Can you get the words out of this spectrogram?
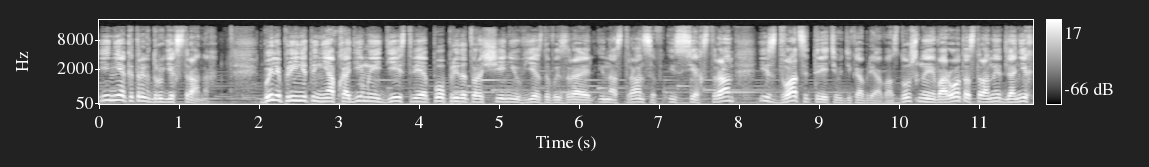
и некоторых других странах. Были приняты необходимые действия по предотвращению въезда в Израиль иностранцев из всех стран, и с 23 декабря воздушные ворота страны для них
